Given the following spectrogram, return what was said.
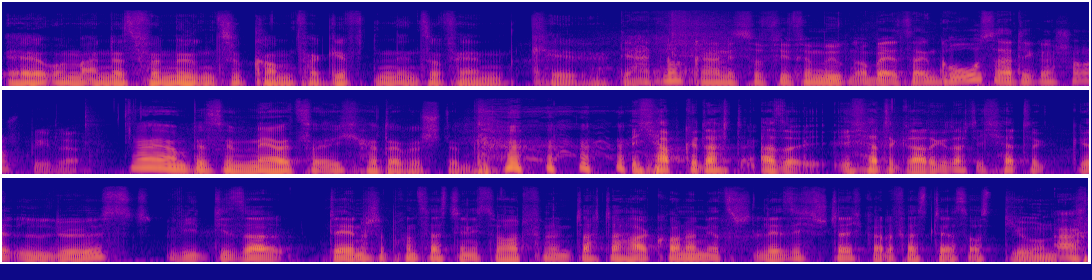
äh, um an das Vermögen zu kommen, vergiften. Insofern kill. Der hat noch gar nicht so viel Vermögen, aber er ist ein großartiger Schauspieler. Naja, ein bisschen mehr als ich hat er bestimmt. Ich habe gedacht, also ich hatte gerade gedacht, ich hätte gelöst, wie dieser dänische Prinzess, den ich so hot finde, und dachte Harkonnen. Jetzt lese ich, stelle ich gerade fest, der ist aus Dune. Ach.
